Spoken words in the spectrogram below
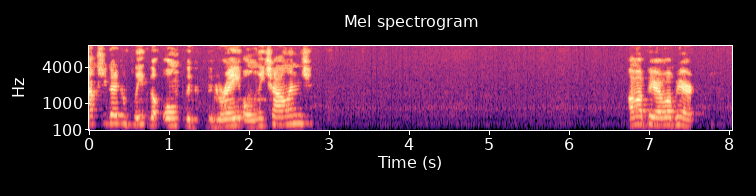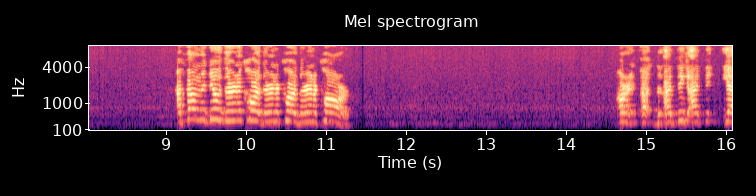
actually gonna complete the, the, the gray only challenge? I'm up here. I'm up here. I found the dude. They're in a car. They're in a car. They're in a car. All right. Uh, I think. I think. Yeah.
